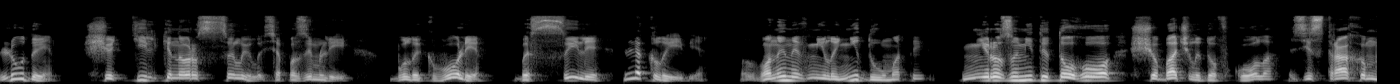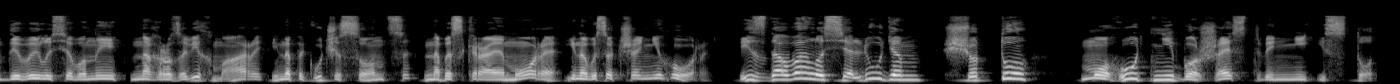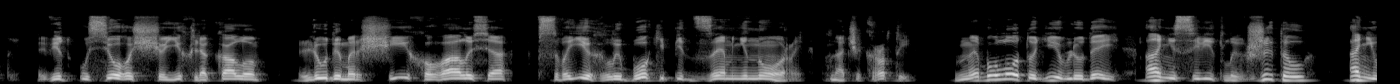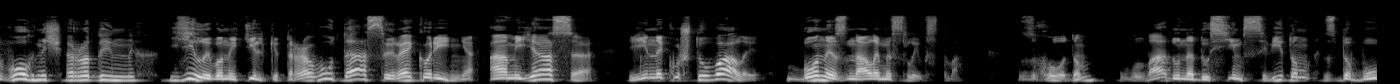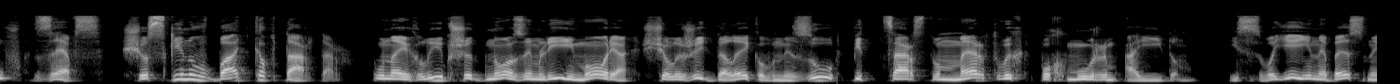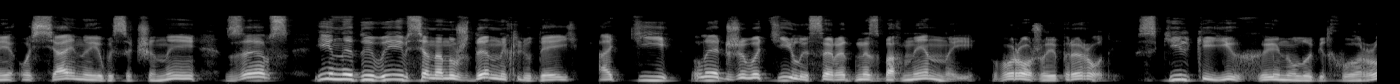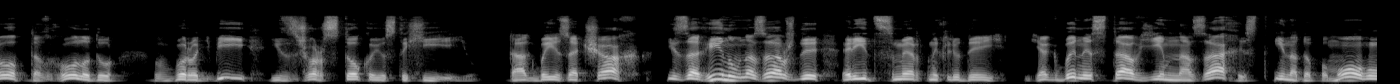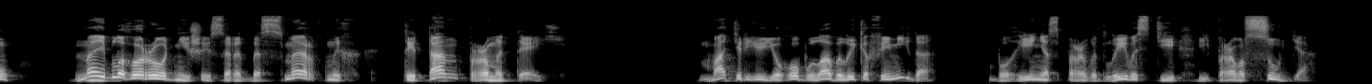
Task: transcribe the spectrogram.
люди, що тільки но розселилися по землі, були кволі, безсилі, лякливі. Вони не вміли ні думати, ні розуміти того, що бачили довкола. Зі страхом дивилися вони на грозові хмари і на пекуче сонце, на безкрає море і на височенні гори. І здавалося людям, що то могутні божественні істоти. Від усього, що їх лякало, люди мерщі ховалися в свої глибокі підземні нори, наче кроти. Не було тоді в людей ані світлих жител, ані вогнищ родинних. Їли вони тільки траву та сире коріння, а м'яса й не куштували, бо не знали мисливства. Згодом владу над усім світом здобув Зевс, що скинув батька в тартар. У найглибше дно землі й моря, що лежить далеко внизу, під царством мертвих похмурим Аїдом. Із своєї небесної осяйної височини Зевс і не дивився на нужденних людей, а ті ледь животіли серед незбагненної ворожої природи. Скільки їх гинуло від хвороб та з голоду в боротьбі із жорстокою стихією. Так би і зачах, і загинув назавжди рід смертних людей, якби не став їм на захист і на допомогу, найблагородніший серед безсмертних титан Прометей. Матір'ю його була велика Феміда, богиня справедливості і правосуддя,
